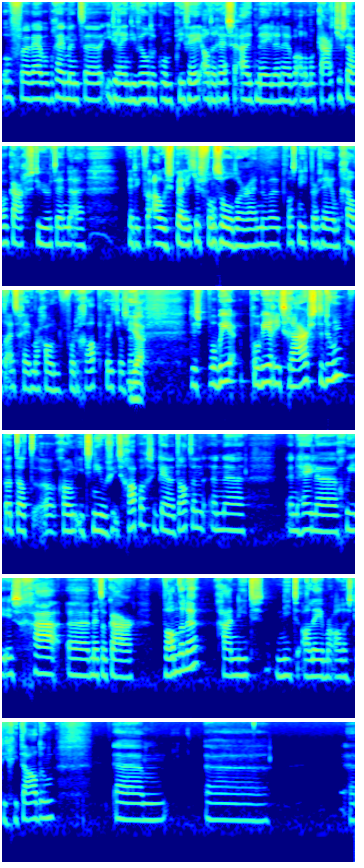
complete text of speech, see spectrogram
Of uh, we hebben op een gegeven moment uh, iedereen die wilde kon privéadressen uitmailen en hebben allemaal kaartjes naar elkaar gestuurd en uh, weet ik veel oude spelletjes van zolder en het was niet per se om geld uit te geven, maar gewoon voor de grap, weet je wel zo. Ja. Dus probeer, probeer iets raars te doen, dat dat gewoon iets nieuws, iets grappigs. Ik denk dat dat een, een, een hele goede is. Ga met elkaar wandelen. Ga niet, niet alleen maar alles digitaal doen. Um, uh,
